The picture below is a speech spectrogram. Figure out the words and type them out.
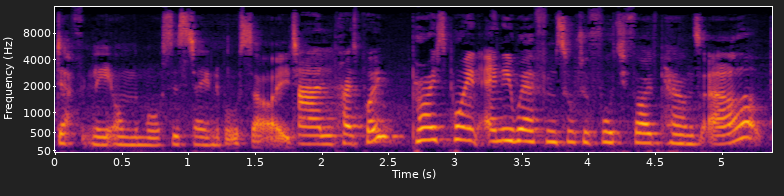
definitely on the more sustainable side. And price point? Price point anywhere from sort of £45 up,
